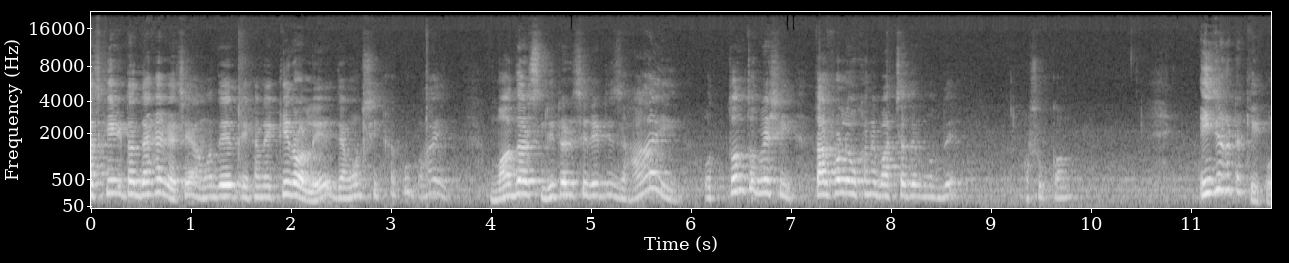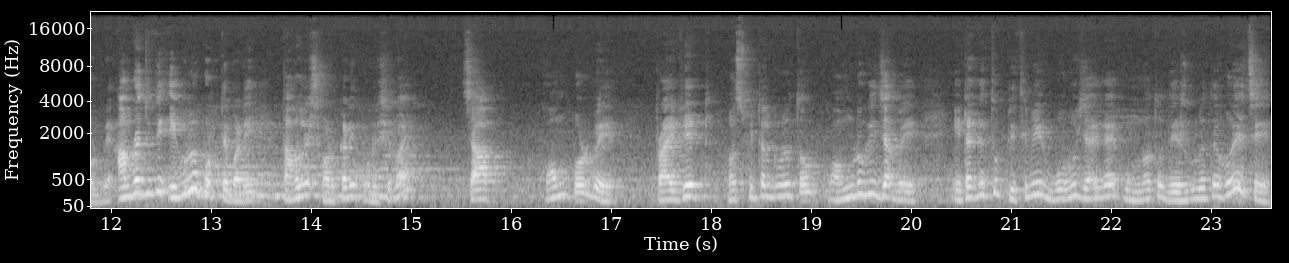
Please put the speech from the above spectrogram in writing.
আজকে এটা দেখা গেছে আমাদের এখানে কেরলে যেমন শিক্ষা খুব high mothers literacy rate is high অত্যন্ত বেশি, তার ফলে ওখানে বাচ্চাদের মধ্যে অসুখ কম। এই জায়গাটা কে করবে? আমরা যদি এগুলো করতে পারি, তাহলে সরকারি পরিষেবায় চাপ কম পড়বে প্রাইভেট হসপিটালগুলোতেও কম রোগী যাবে। এটা কিন্তু পৃথিবীর বহু জায়গায় উন্নত দেশগুলোতে হয়েছে।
